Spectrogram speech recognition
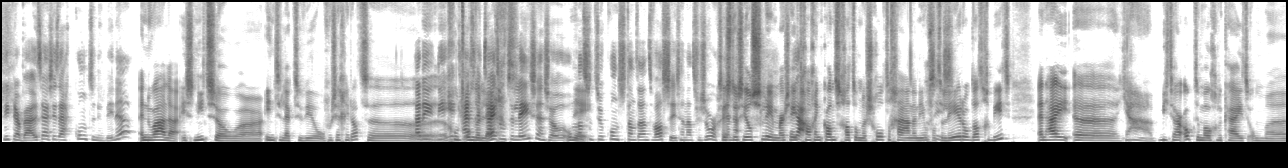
Niet naar buiten, hij zit eigenlijk continu binnen. En Nuala is niet zo eh, intellectueel, of hoe zeg je dat? eh, nou, die, die goed krijgt geen tijd om te lezen en zo, omdat Nee. ze natuurlijk constant aan het wassen is en aan het verzorgen. Ze is En dus heel slim, maar ze heeft Ja. gewoon geen kans gehad om naar school te gaan en heel veel te leren op dat gebied. En hij eh, ja, biedt haar ook de mogelijkheid om eh,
